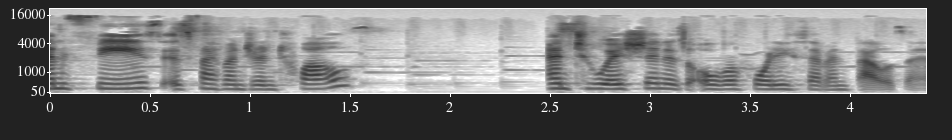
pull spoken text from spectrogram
and fees is 512 and tuition is over 47,000.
